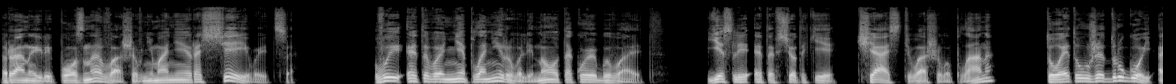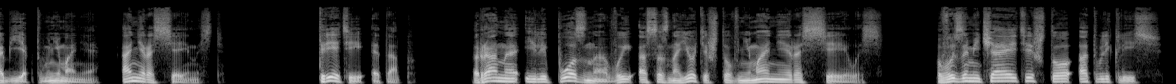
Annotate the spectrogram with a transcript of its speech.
Рано или поздно ваше внимание рассеивается. Вы этого не планировали, но такое бывает. Если это все-таки часть вашего плана, то это уже другой объект внимания, а не рассеянность. Третий этап. Рано или поздно вы осознаете, что внимание рассеялось. Вы замечаете, что отвлеклись.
